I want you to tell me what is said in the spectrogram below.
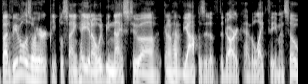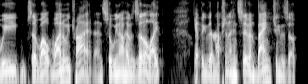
But we've also heard people saying, hey, you know, it would be nice to uh, kind of have the opposite of the dark, have a light theme. And so we said, well, why don't we try it? And so we now have a Zetta Light. Yep. Pick that option and save and bang, check this out.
